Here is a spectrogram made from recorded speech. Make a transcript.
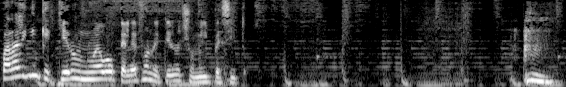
para alguien que quiere un nuevo teléfono y tiene 8 mil pesitos.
